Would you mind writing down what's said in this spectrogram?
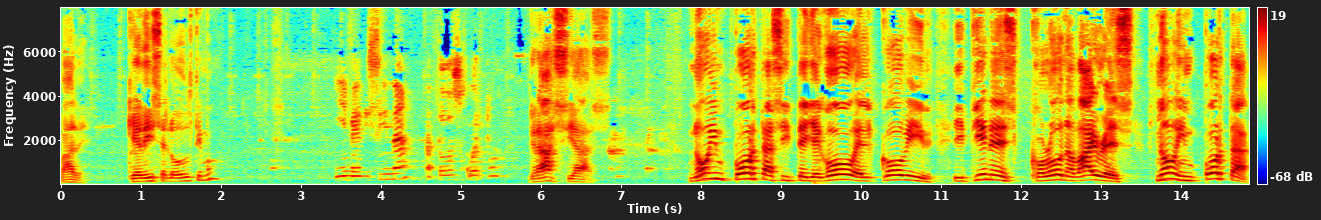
Vale. ¿Qué dice lo último? Y medicina a todo su cuerpo. Gracias. No importa si te llegó el COVID y tienes coronavirus. No importa.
